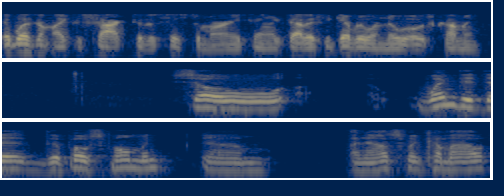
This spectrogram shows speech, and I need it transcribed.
it wasn't like a shock to the system or anything like that. I think everyone knew it was coming. So, when did the the postponement um, announcement come out?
